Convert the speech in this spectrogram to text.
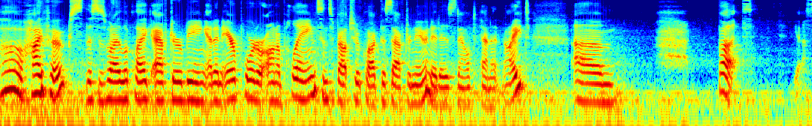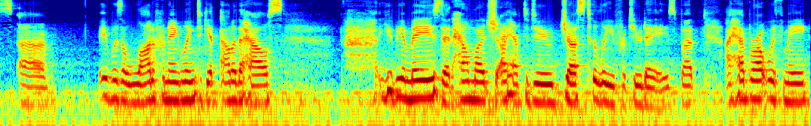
Oh, hi folks. This is what I look like after being at an airport or on a plane since about 2 o'clock this afternoon. It is now 10 at night. Um, but, yes, uh, it was a lot of finagling to get out of the house. You'd be amazed at how much I have to do just to leave for two days. But I have brought with me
